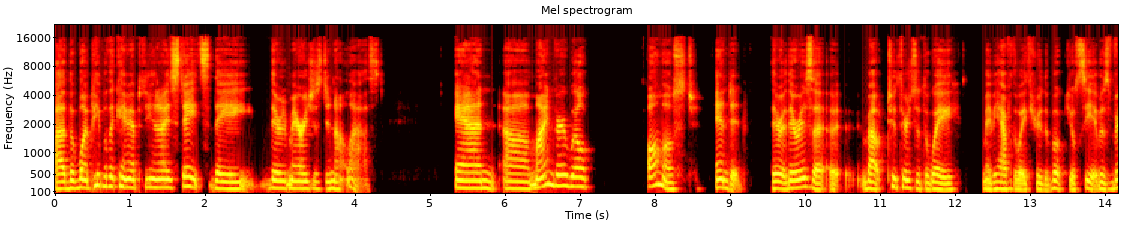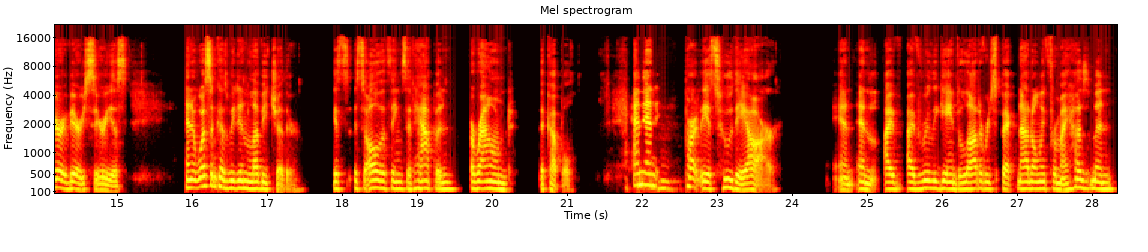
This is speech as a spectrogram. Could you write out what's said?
uh, the one people that came up to the united states they their marriages did not last and uh, mine very well almost ended there there is a, a about two-thirds of the way maybe half of the way through the book, you'll see it was very, very serious. And it wasn't because we didn't love each other. It's it's all the things that happen around the couple. And then mm-hmm. partly it's who they are. And and I've I've really gained a lot of respect not only for my husband,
